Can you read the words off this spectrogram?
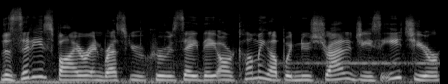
The city's fire and rescue crews say they are coming up with new strategies each year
